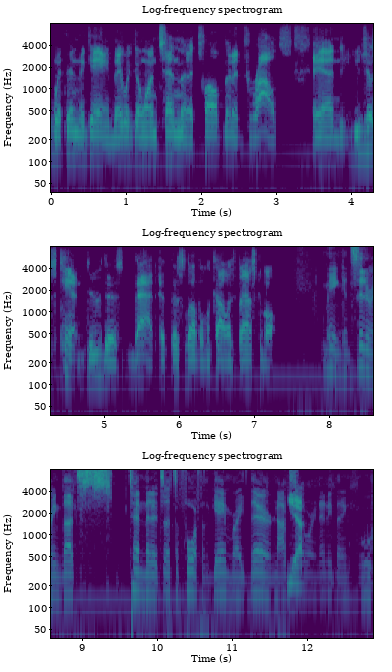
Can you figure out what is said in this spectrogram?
within the game. They would go on 10 minute, 12 minute droughts, and you just can't do this that at this level of college basketball. I mean, considering that's 10 minutes, that's a fourth of the game right there, not yeah. scoring anything. Ooh.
